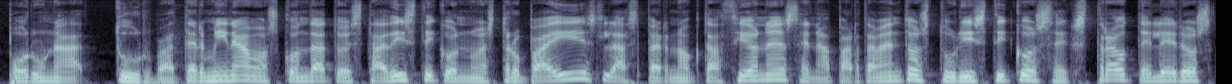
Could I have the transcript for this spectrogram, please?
por una turba. Terminamos con dato estadístico en nuestro país. Las pernoctaciones en apartamentos turísticos extrahoteleros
